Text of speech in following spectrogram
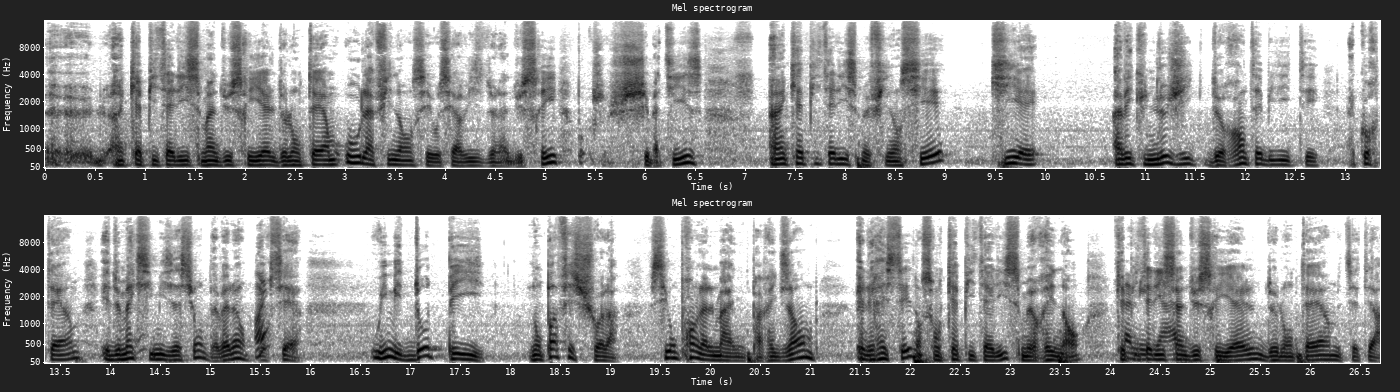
euh, un capitalisme industriel de long terme où la finance est au service de l'industrie, bon, je, je schématise, un capitalisme financier qui est avec une logique de rentabilité à court terme et de maximisation de la valeur boursière. Oui, mais d'autres pays n'ont pas fait ce choix-là. Si on prend l'Allemagne, par exemple, elle est restée dans son capitalisme rénant, capitalisme industriel de long terme, etc.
